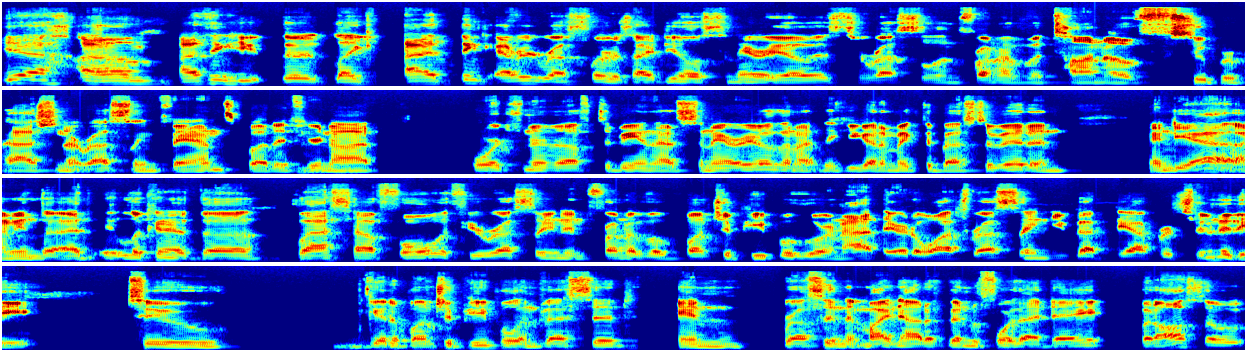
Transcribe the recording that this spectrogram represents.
yeah, um, I think you, there- like I think every wrestler's ideal scenario is to wrestle in front of a ton of super passionate wrestling fans. But if you're not fortunate enough to be in that scenario, then I think you got to make the best of it. And and yeah, I mean, the, looking at the glass half full, if you're wrestling in front of a bunch of people who are not there to watch wrestling, you've got the opportunity to get a bunch of people invested in wrestling that might not have been before that day, but also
